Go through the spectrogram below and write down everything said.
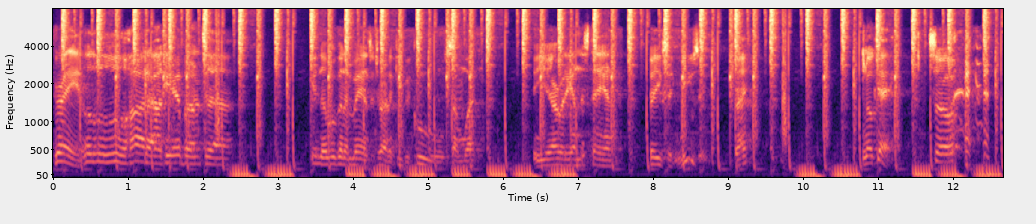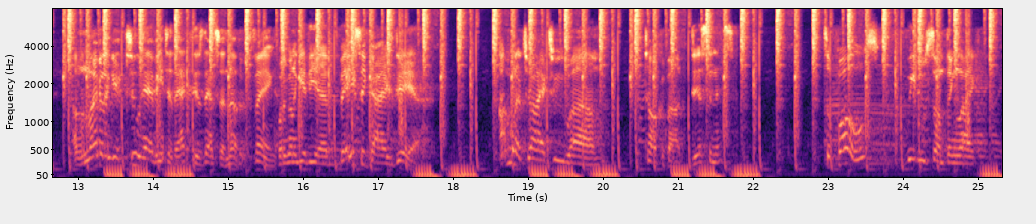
Great. A little, a little hot out here, but uh, you know we're gonna manage to try to keep it cool somewhat. And you already understand basic music, right? Okay. So I'm not gonna get too heavy into that because that's another thing. But I'm gonna give you a basic idea. I'm gonna try to um, talk about dissonance. Suppose we do something like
